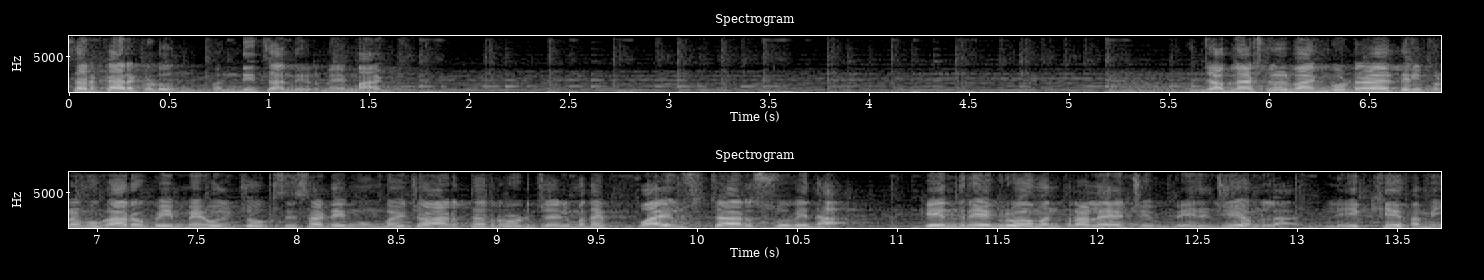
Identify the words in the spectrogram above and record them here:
सरकारकडून बंदीचा निर्णय मागे. पंजाब नॅशनल बँक घोटाळ्यातील प्रमुख आरोपी मेहुल चोक्सीसाठी मुंबईच्या आर्थर रोड जेलमध्ये फाईव्ह स्टार सुविधा. केंद्रीय गृह मंत्रालयाची बेल्जियमला लेखी हमी.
